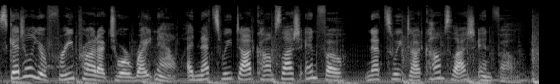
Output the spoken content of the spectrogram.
Schedule your free product tour right now at netsuite.com/info. netsuite.com/info.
